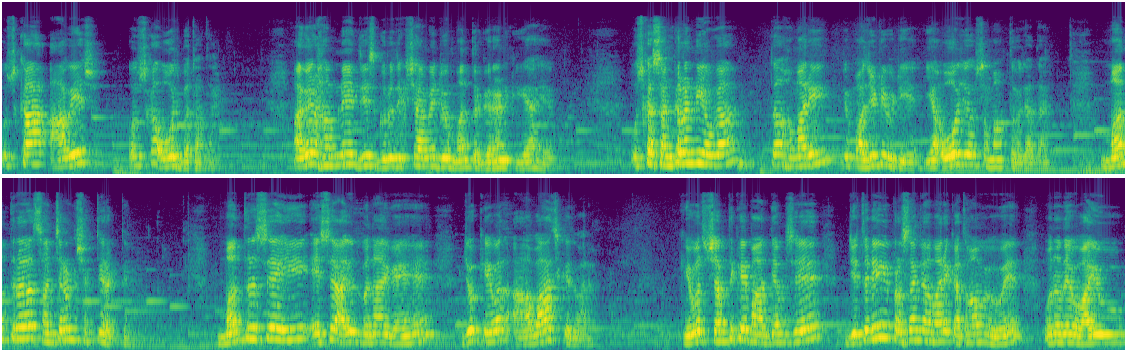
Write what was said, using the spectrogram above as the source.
उसका आवेश और उसका ओज बताता है। अगर हमने जिस गुरु दीक्षा में जो मंत्र ग्रहण किया है, उसका संकलन नहीं होगा तो हमारी जो पॉजिटिविटी है या ओज है समाप्त हो जाता है। मंत्र संचरण शक्ति रखते हैं। मंत्र से ही ऐसे आयुध बनाए गए हैं जो केवल आवाज़ के द्वारा केवल शब्द के माध्यम से जितने भी प्रसंग हमारे कथाओं में हुए, उन्होंने वायु,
